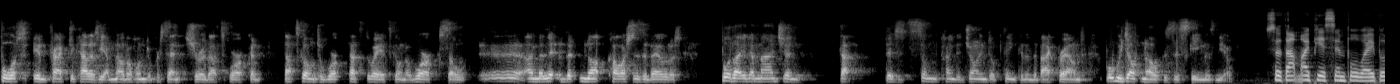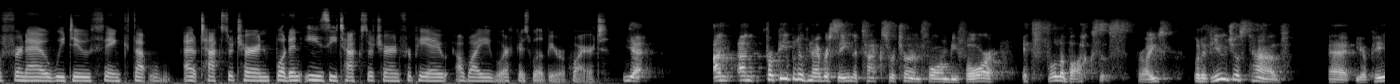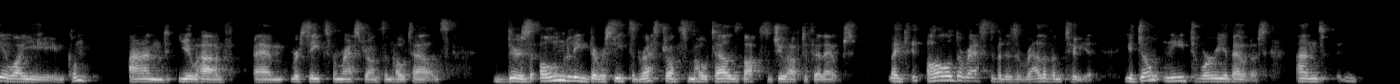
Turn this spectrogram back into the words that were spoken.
But in practicality, I'm not 100% sure that's working. That's going to work. That's the way it's going to work. So uh, I'm a little bit not cautious about it. But I'd imagine that there's some kind of joined up thinking in the background, but we don't know because the scheme is new. So that might be a simple way, but for now, we do think that a tax return, but an easy tax return for PAYE workers will be required. Yeah, and, and for people who've never seen a tax return form before, it's full of boxes, right? But if you just have uh, your PAYE income and you have um, receipts from restaurants and hotels, there's only the receipts and restaurants from hotels box that you have to fill out. Like all the rest of it is irrelevant to you. You don't need to worry about it. And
